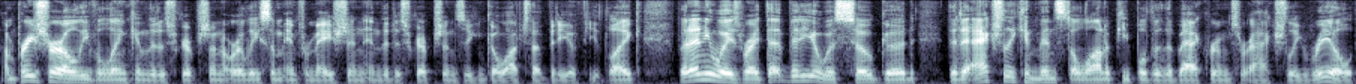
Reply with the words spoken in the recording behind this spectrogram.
I'm pretty sure I'll leave a link in the description or at least some information in the description so you can go watch that video if you'd like. But anyways, right, that video was so good that it actually convinced a lot of people that the back rooms were actually real.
